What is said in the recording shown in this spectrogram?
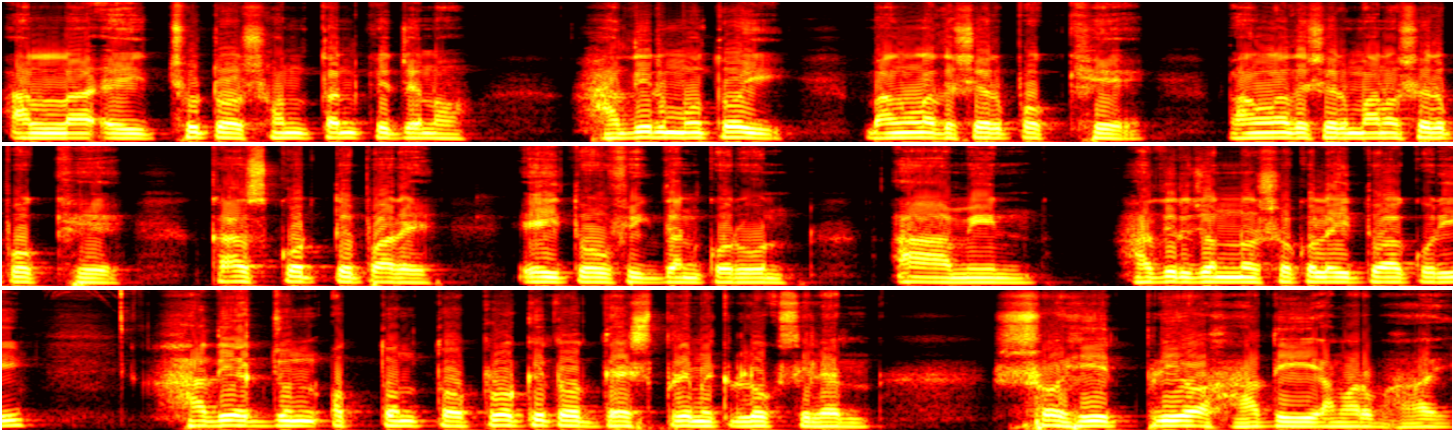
আল্লাহ এই ছোট সন্তানকে যেন হাদির মতোই বাংলাদেশের পক্ষে, বাংলাদেশের মানুষের পক্ষে কাজ করতে পারে, এই তৌফিক দান করুন। আমিন। হাদির জন্য সকলেই দোয়া করি। হাদি একজন অত্যন্ত প্রকৃত দেশপ্রেমিক লোক ছিলেন। শহীদ প্রিয় হাদি আমার ভাই।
